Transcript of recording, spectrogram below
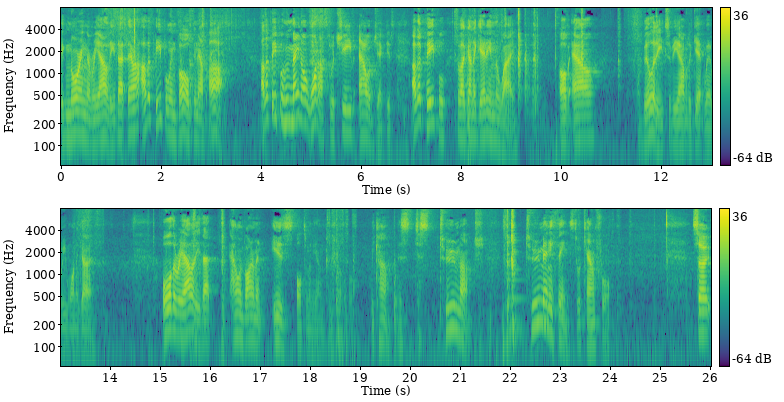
ignoring the reality that there are other people involved in our path. Other people who may not want us to achieve our objectives. Other people who are going to get in the way of our ability to be able to get where we want to go. Or the reality that our environment is ultimately uncontrollable. We can't. There's just too much, too many things to account for. So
